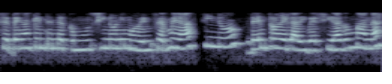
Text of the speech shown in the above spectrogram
se tenga que entender como un sinónimo de enfermedad, sino dentro de la diversidad humana,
